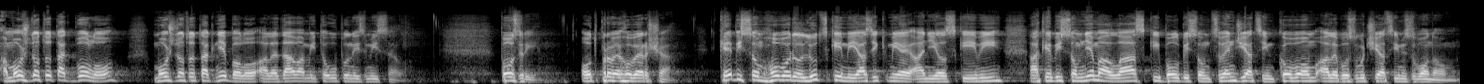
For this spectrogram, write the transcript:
A možno to tak bolo, možno to tak nebolo, ale dáva mi to úplný zmysel. Pozri, od prvého verša. Keby som hovoril ľudskými jazykmi aj anielskými a keby som nemal lásky, bol by som cvenžiacím kovom alebo zvučiacím zvonom.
